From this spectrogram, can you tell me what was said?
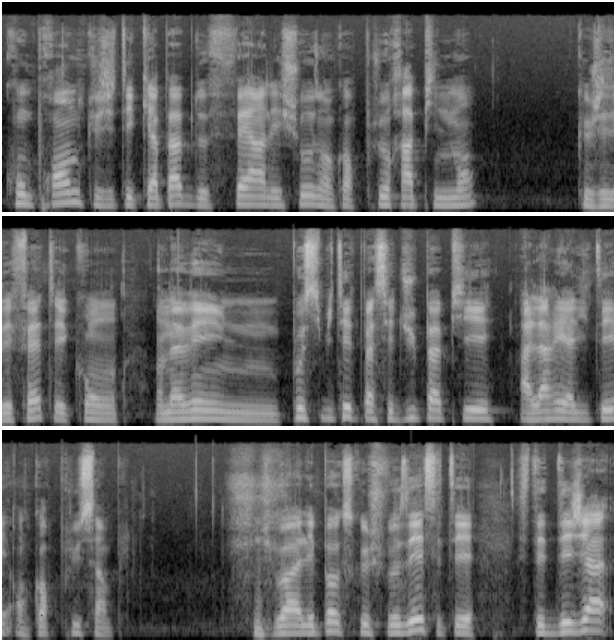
comprendre que j'étais capable de faire les choses encore plus rapidement que je les ai faites et qu'on on avait une possibilité de passer du papier à la réalité encore plus simple. tu vois, à l'époque, ce que je faisais, c'était, c'était déjà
